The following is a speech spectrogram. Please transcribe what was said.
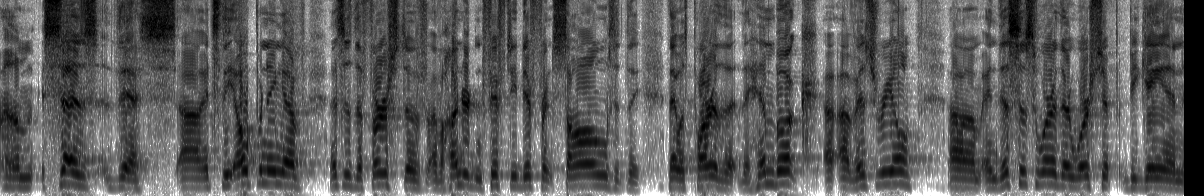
um, says this. Uh, it's the opening of, this is the first of, of 150 different songs that, the, that was part of the, the hymn book uh, of Israel. Um, and this is where their worship began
